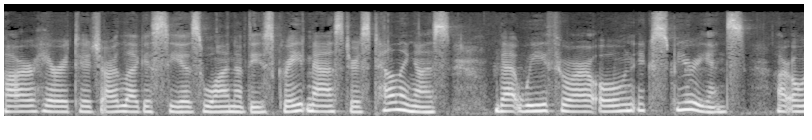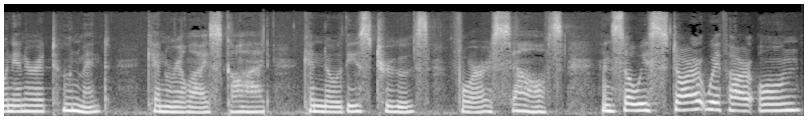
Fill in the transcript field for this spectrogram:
our heritage, our legacy is one of these great masters telling us that we, through our own experience, our own inner attunement, can realize God, can know these truths for ourselves. And so we start with our own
